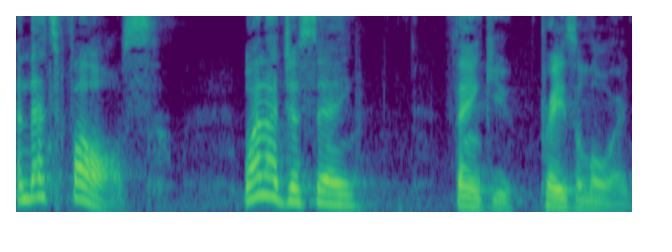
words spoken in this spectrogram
And that's false. Why not just say, thank you, praise the Lord?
